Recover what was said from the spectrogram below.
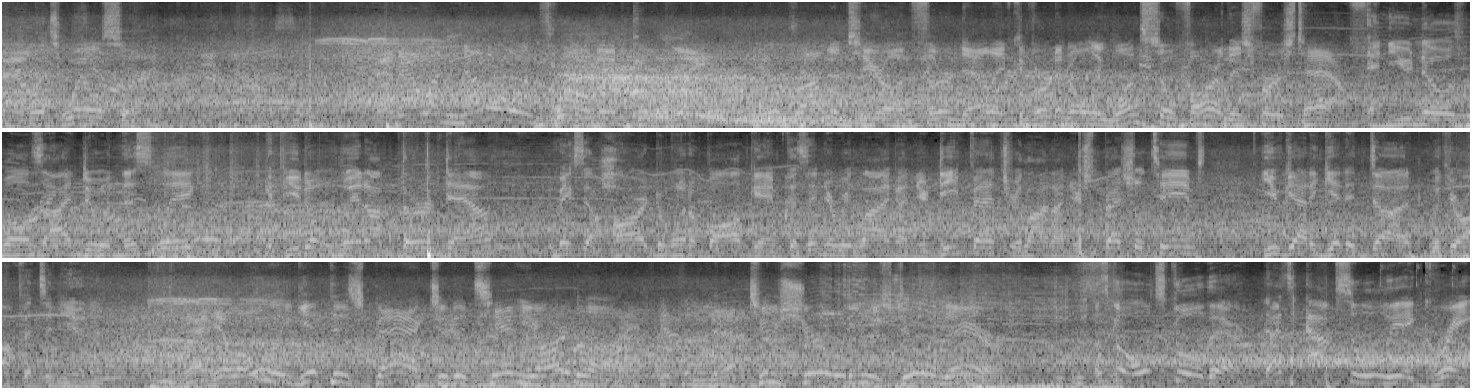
Now it's Wilson. And now another one thrown incomplete. Here on third down. They've converted only once so far in this first half. And you know as well as I do in this league, if you don't win on third down, it makes it hard to win a ball game because then you're relying on your defense, you're relying on your special teams. You've got to get it done with your offensive unit. And he'll only get this back to the 10-yard line. Not too sure what he was doing there. Let's go old school there. That's absolutely a great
